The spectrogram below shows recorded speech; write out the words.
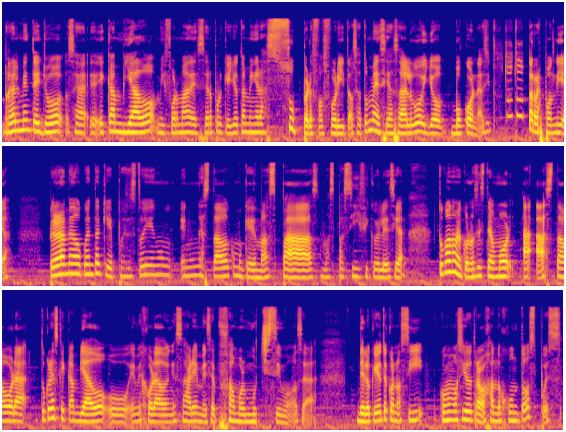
realmente yo, o sea, he cambiado mi forma de ser porque yo también era súper fosforita, o sea, tú me decías algo y yo bocona, así, tú, te respondía. Pero ahora me he dado cuenta que pues estoy en un, en un estado como que de más paz, más pacífico. Y le decía, tú cuando me conociste, amor, hasta ahora, ¿tú crees que he cambiado o he mejorado en esa área? Y me decía, pues amor, muchísimo. O sea, de lo que yo te conocí, como hemos ido trabajando juntos, pues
